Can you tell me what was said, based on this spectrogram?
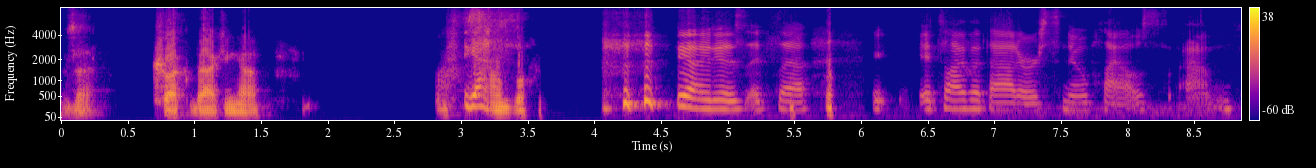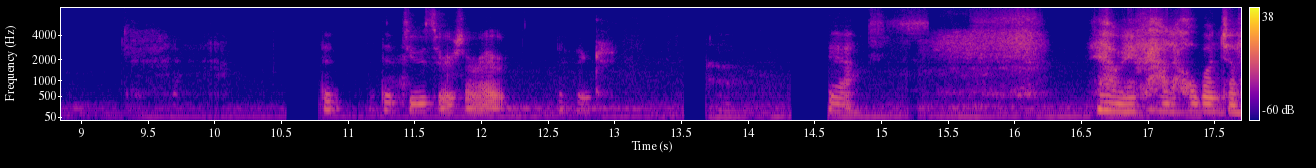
Is that truck backing up? Yes. Like- yeah, it is. It's uh, it's either that or snow plows. Um, the the doozers are out. I think. Yeah. Yeah, we've had a whole bunch of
